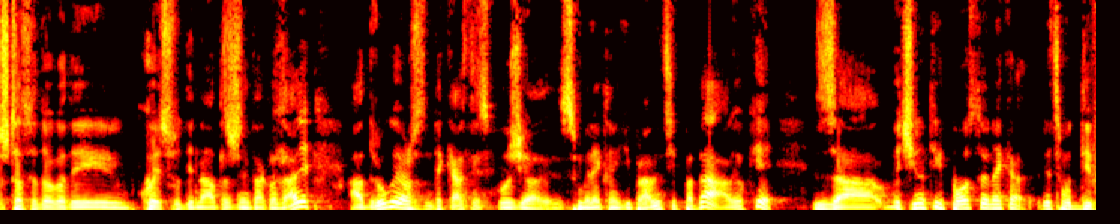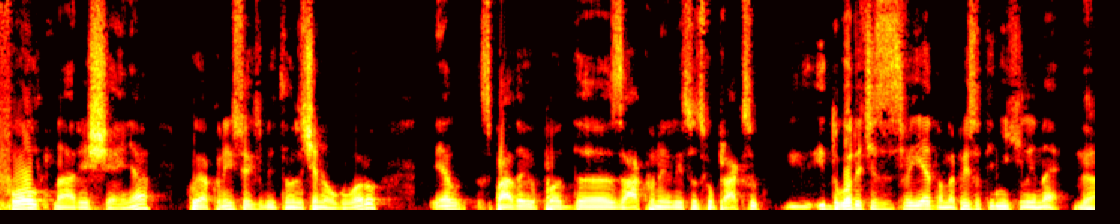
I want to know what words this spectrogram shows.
Što se dogodi, koji sudi nadležni i tako dalje. A drugo je ono što sam te kasnije skužio, su mi rekli neki pravnici, pa da, ali ok, za većinu tih postoje neka, recimo, defaultna rješenja, koja ako nisu eksplicitno rečene u ugovoru, jel, spadaju pod uh, zakon ili sudsku praksu i, dogodit će se sve jedno, napisati njih ili ne. Da.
